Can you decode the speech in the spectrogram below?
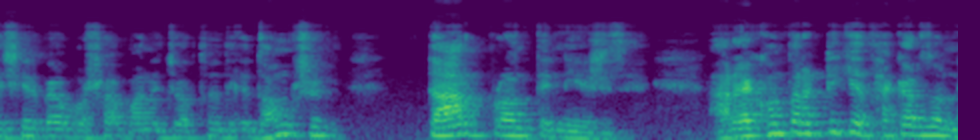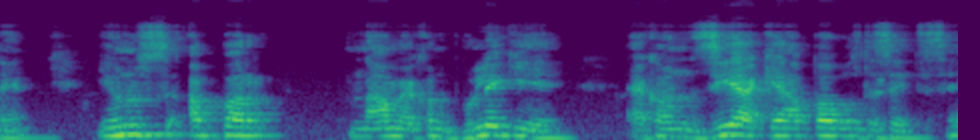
দেশের ব্যবসা, বাণিজ্য, অর্থনীতিকে ধ্বংসের দ্বার প্রান্তে নিয়ে এসেছে। আর এখন তারা টিকে থাকার জন্য ইউনুস আব্বার নাম এখন ভুলে গিয়ে এখন জিয়াকে আব্বা বলতে চাইতেছে।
